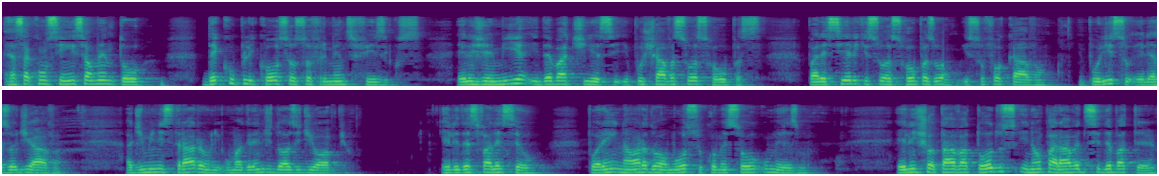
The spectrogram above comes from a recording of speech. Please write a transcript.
Essa consciência aumentou, decuplicou seus sofrimentos físicos. Ele gemia e debatia-se e puxava suas roupas. Parecia-lhe que suas roupas o e sufocavam, e por isso ele as odiava. Administraram-lhe uma grande dose de ópio. Ele desfaleceu, porém, na hora do almoço começou o mesmo. Ele enxotava a todos e não parava de se debater.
